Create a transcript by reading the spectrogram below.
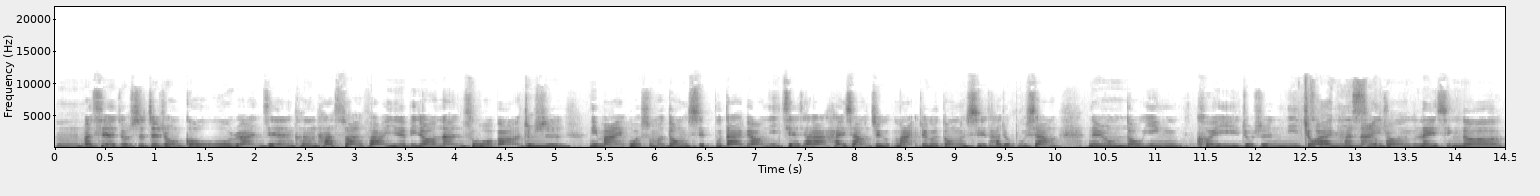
嗯，而且就是这种购物软件，可能它算法也比较难做吧。就是你买过什么东西，不代表你接下来还想这个买这个东西。它就不像那种抖音，可以就是你就爱看哪一种类型的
